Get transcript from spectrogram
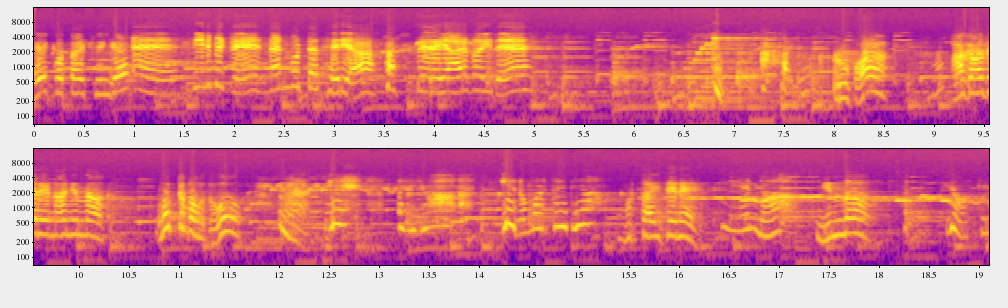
ಹೇಗ್ ಗೊತ್ತಾಯ್ತು ನಿಂಗೆ? ನೀನ್ ನೀನು ಬಿಟ್ರೆ ನನ್ ಮುಟ್ಟದ್ ಧೈರ್ಯ. ಬೇರೆ ಯಾರಿಗೋ ಇದೆ. ರೂಪ ಹಾಗಾದ್ರೆ ನಾನಿನ್ನ ಮುಟ್ಟಬಹುದು? ಏನೋ ಮಾಡ್ತಾ ಇದೀಯಾ? ಮುಟ್ತಾ ಇದ್ದೇನೆ. ಏನ? ನಿನ್ನ? ಯಾಕೆ?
